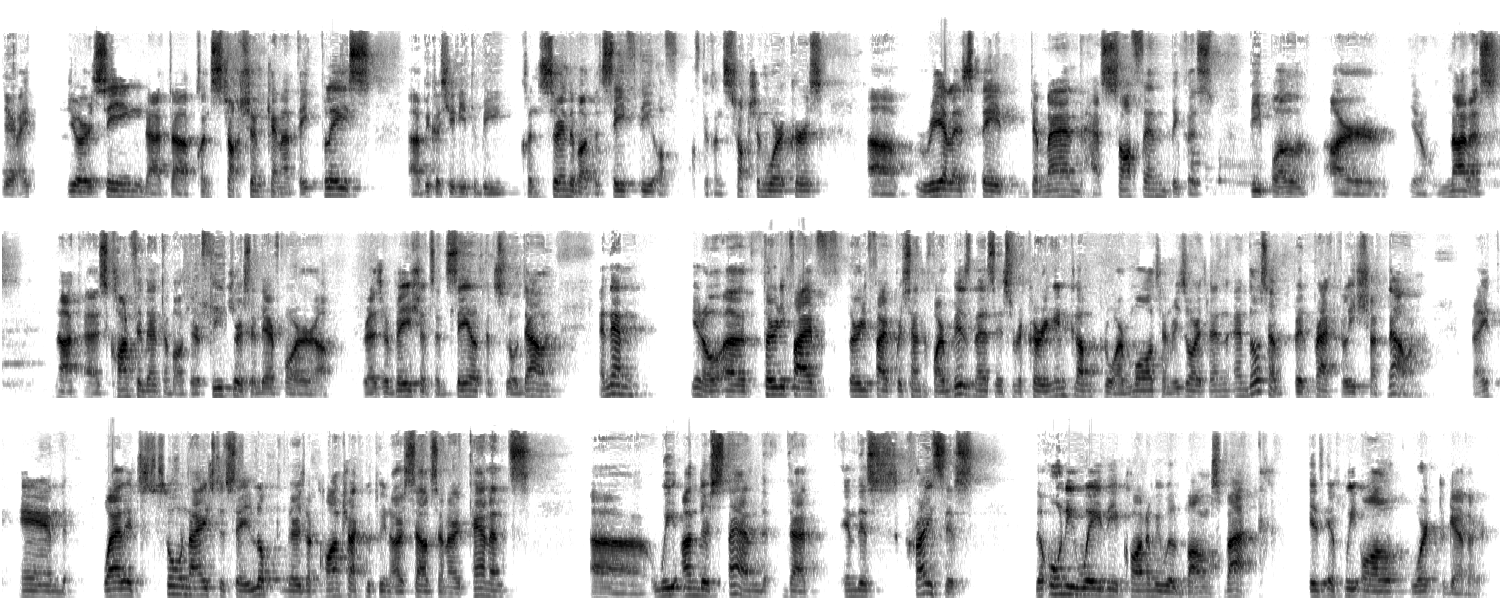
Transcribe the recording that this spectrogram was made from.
yeah. right? You're seeing that uh, construction cannot take place uh, because you need to be concerned about the safety of, of the construction workers. Uh, real estate demand has softened because people are, you know, not as not as confident about their futures, and therefore uh, reservations and sales have slowed down. And then, you know, uh, 35 35% of our business is recurring income through our malls and resorts, and, and those have been practically shut down, right? And while it's so nice to say, look, there's a contract between ourselves and our tenants, uh, we understand that in this crisis, the only way the economy will bounce back is if we all work together.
